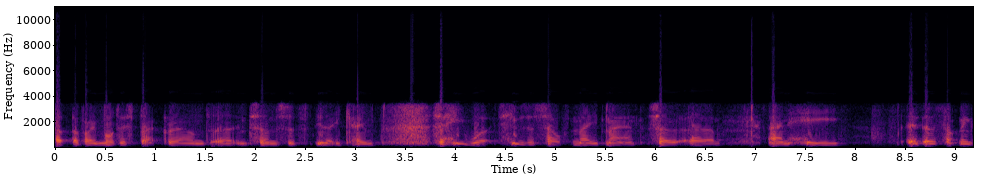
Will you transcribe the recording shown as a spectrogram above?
a, a, very modest background uh, in terms of, you know, he came, so he worked. He was a self-made man. So, um, and he there was something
